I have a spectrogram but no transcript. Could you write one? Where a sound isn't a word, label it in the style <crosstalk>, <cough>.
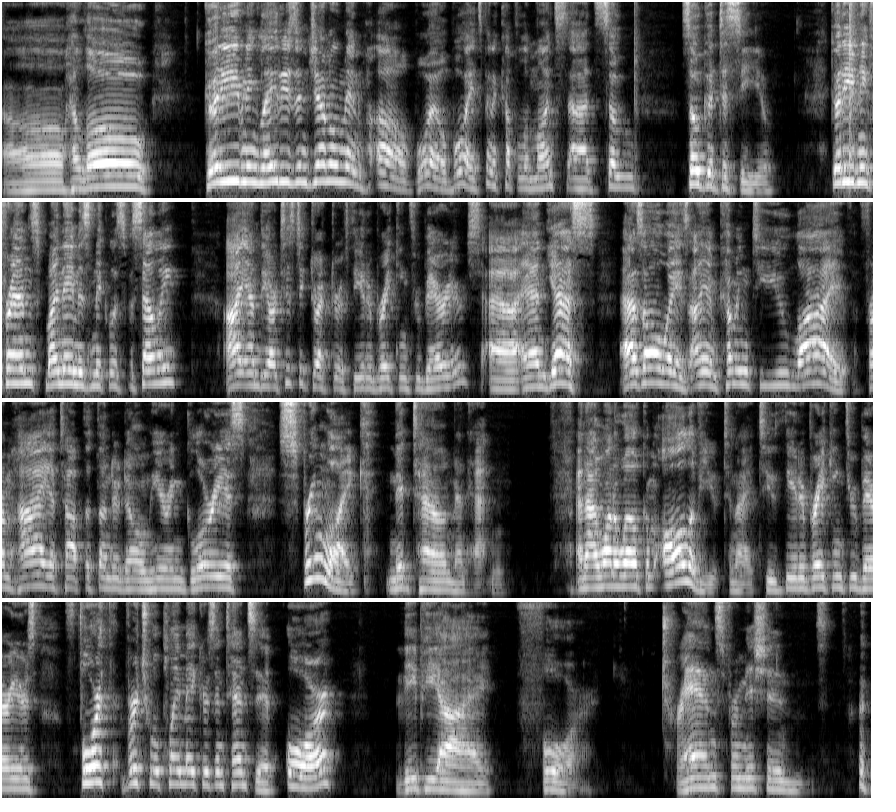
Oh, hello. Good evening, ladies and gentlemen. Oh boy, oh boy, it's been a couple of months. Uh, so so good to see you. Good evening, friends. My name is Nicholas Viselli. I am the artistic director of Theater Breaking Through Barriers, uh, and yes, as always, I am coming to you live from high atop the Thunderdome here in glorious, spring-like Midtown Manhattan. And I want to welcome all of you tonight to Theater Breaking Through Barriers' fourth Virtual Playmakers Intensive, or VPI 4 Transformations. <laughs>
